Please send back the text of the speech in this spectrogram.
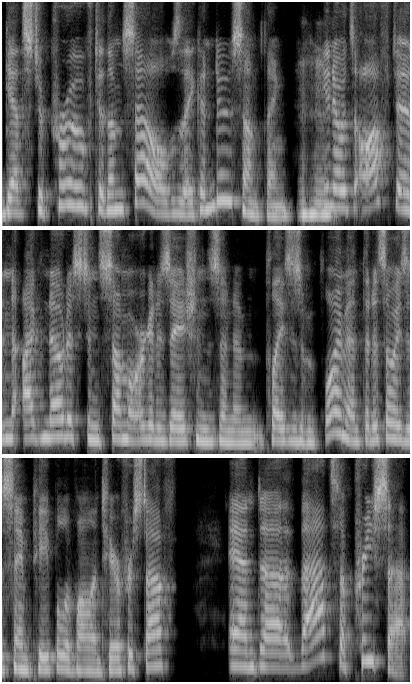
gets to prove to themselves they can do something. Mm-hmm. You know, it's often, I've noticed in some organizations and in places of employment that it's always the same people who volunteer for stuff. And uh, that's a preset.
